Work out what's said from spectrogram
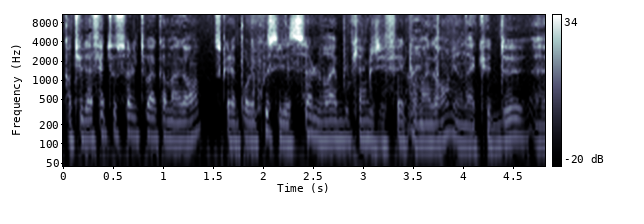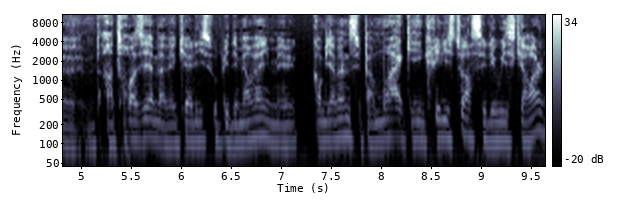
Quand tu l'as fait tout seul toi comme un grand parce que là pour le coup c'est les seuls vrais bouquins que j'ai fait comme un grand il y en a que deux euh, un troisième avec Alice au pays des merveilles mais quand bien même c'est pas moi qui ai écrit l'histoire c'est Lewis Carroll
